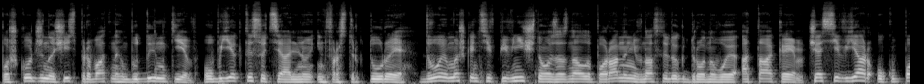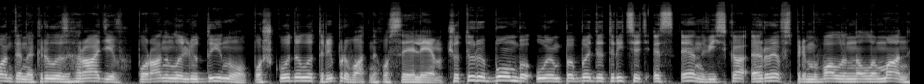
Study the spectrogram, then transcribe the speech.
Пошкоджено шість приватних будинків, об'єкти соціальної інфраструктури. Двоє мешканців північного зазнали поранень внаслідок дронової атаки. Часів яр окупанти накрили з градів, поранили людину, пошкодили три приватних оселі. Чотири бомби УМПБ Д-30 СН війська РФ спрямували на Лиман.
